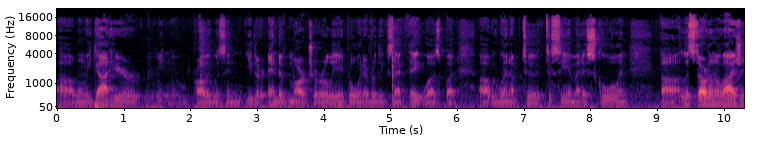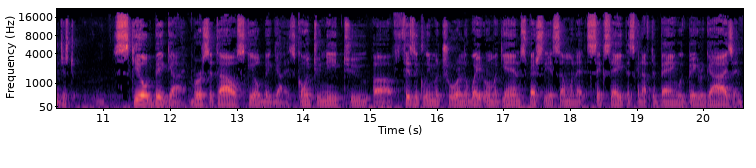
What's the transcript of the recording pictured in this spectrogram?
uh, when we got here. You know, probably was in either end of March or early April, whatever the exact date was. But uh, we went up to, to see him at his school. And uh, let's start on Elijah. Just skilled big guy, versatile, skilled big guy. It's going to need to uh, physically mature in the weight room again, especially as someone at six eight that's going to have to bang with bigger guys. And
